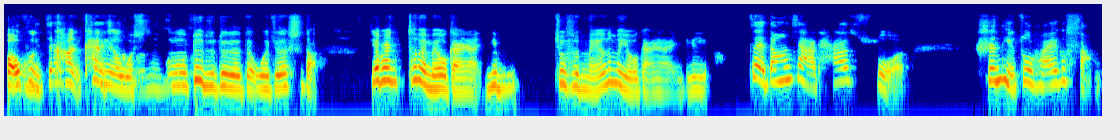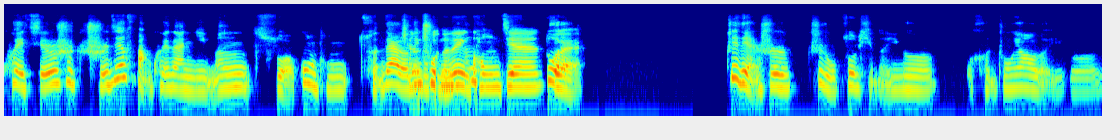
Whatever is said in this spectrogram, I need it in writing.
包括你在看看那个我嗯，对对对对对，我觉得是的，要不然特别没有感染力，就是没有那么有感染力。在当下，他所身体做出来一个反馈，其实是直接反馈在你们所共同存在的那身处的那个空间，对对，这点是这种作品的一个很重要的一个。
